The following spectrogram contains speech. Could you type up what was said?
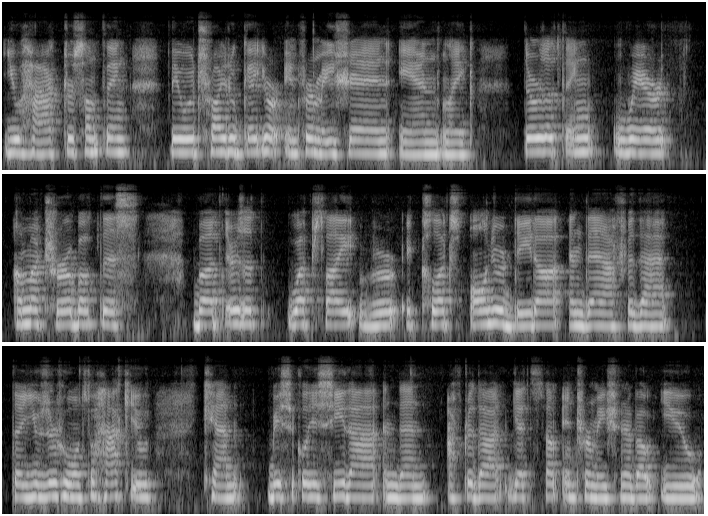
you hacked or something, they would try to get your information and like there's a thing where I'm not sure about this, but there's a website where it collects all your data and then after that the user who wants to hack you can basically see that and then after that get some information about you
